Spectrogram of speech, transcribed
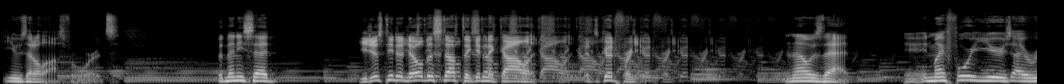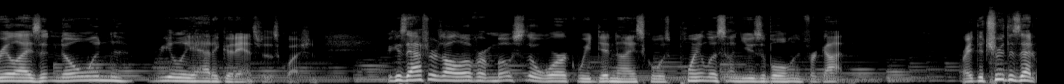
he was at a loss for words. But then he said, You just need to know this stuff to get into college. It's good for you. And that was that. In my four years, I realized that no one really had a good answer to this question. Because after it's all over, most of the work we did in high school was pointless, unusable, and forgotten. Right? The truth is that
